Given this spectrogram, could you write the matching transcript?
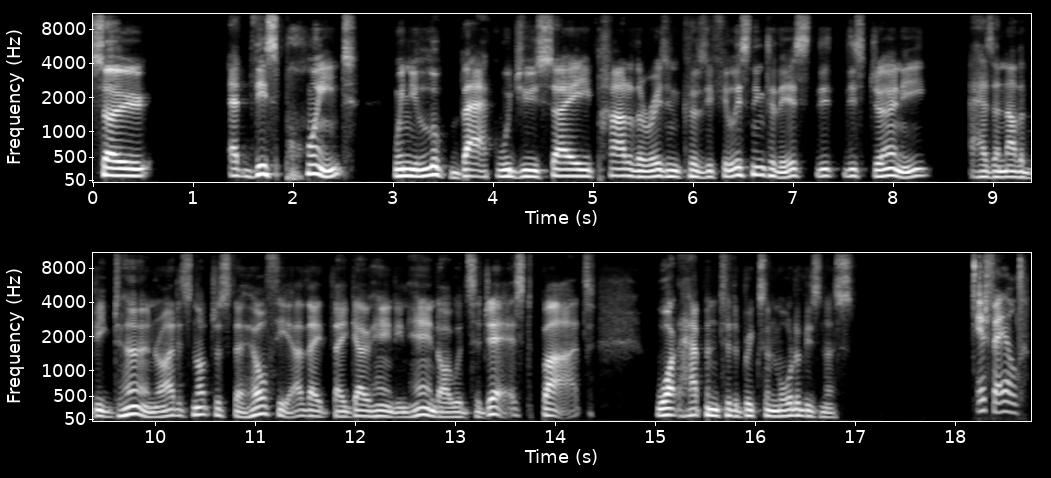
so at this point, when you look back, would you say part of the reason? Because if you're listening to this, this, this journey has another big turn, right? It's not just the healthier; they they go hand in hand, I would suggest. But what happened to the bricks and mortar business? It failed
